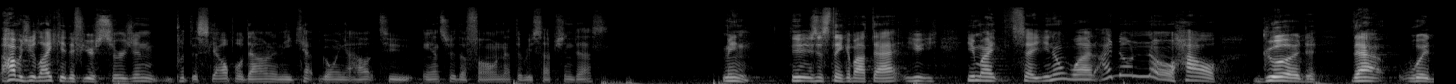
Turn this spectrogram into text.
how would you like it if your surgeon put the scalpel down and he kept going out to answer the phone at the reception desk? I mean, you just think about that. You, you might say, you know what? I don't know how good that would,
